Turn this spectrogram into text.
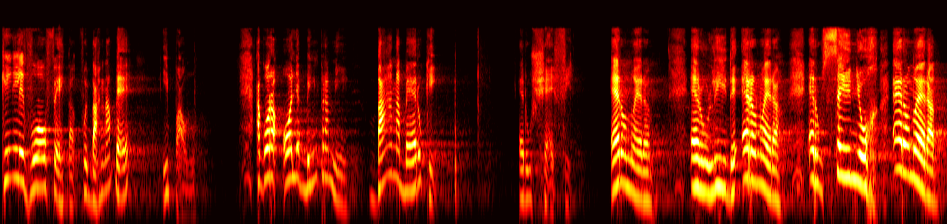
Quem levou a oferta foi Barnabé e Paulo. Agora, olha bem para mim. Barnabé era o quê? Era o chefe. Era ou não era? Era o líder? Era ou não era? Era o sênior? Era ou não era?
